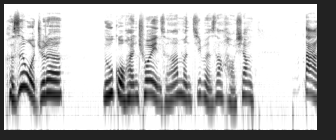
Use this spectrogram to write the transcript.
可是我觉得，如果环球影城他们基本上好像大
